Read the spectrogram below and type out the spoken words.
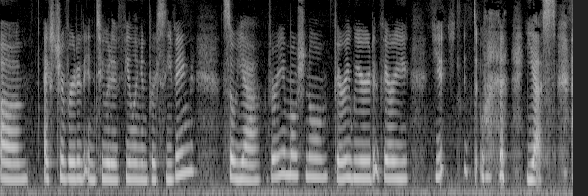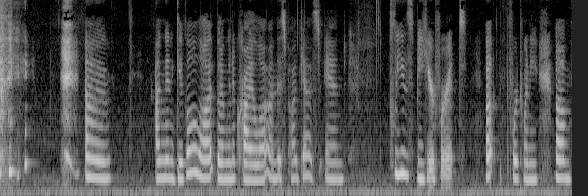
um, extroverted, intuitive, feeling and perceiving. So yeah, very emotional, very weird, very yes. um I'm going to giggle a lot, but I'm going to cry a lot on this podcast and please be here for it. Uh 420. Um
